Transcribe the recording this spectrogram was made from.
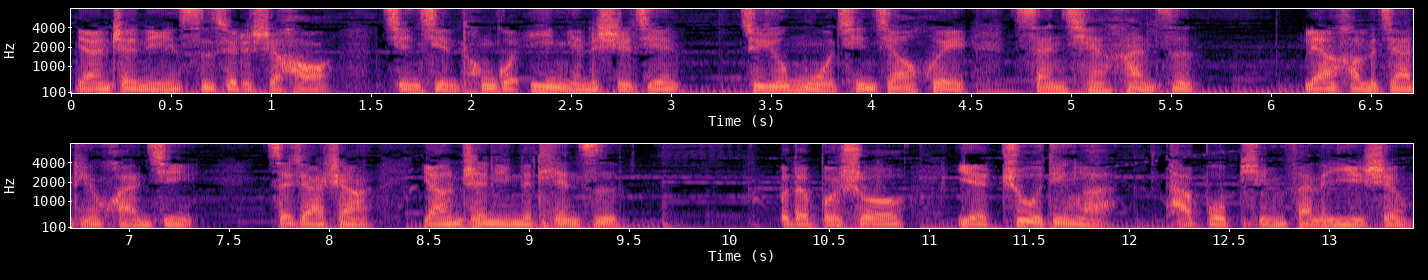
杨振宁四岁的时候，仅仅通过一年的时间，就由母亲教会三千汉字。良好的家庭环境，再加上杨振宁的天资，不得不说，也注定了他不平凡的一生。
